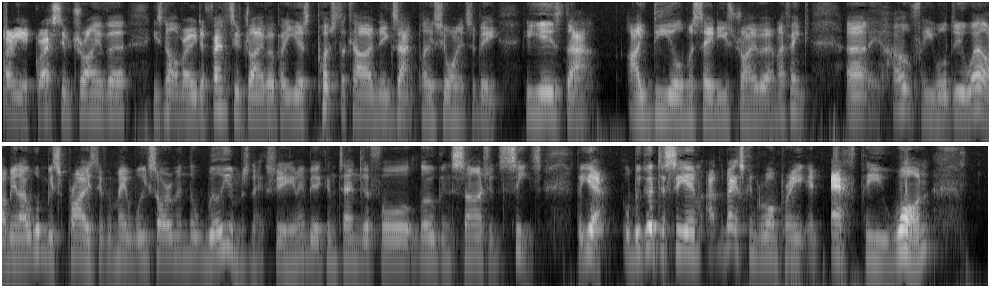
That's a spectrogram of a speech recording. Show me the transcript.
not a very aggressive driver. He's not a very defensive driver, but he just puts the car in the exact place you want it to be. He is that ideal Mercedes driver, and I think uh, hopefully he will do well. I mean, I wouldn't be surprised if maybe we saw him in the Williams next year. He may be a contender for Logan Sargeant's seat. But yeah, it'll be good to see him at the Mexican Grand Prix in FP1.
